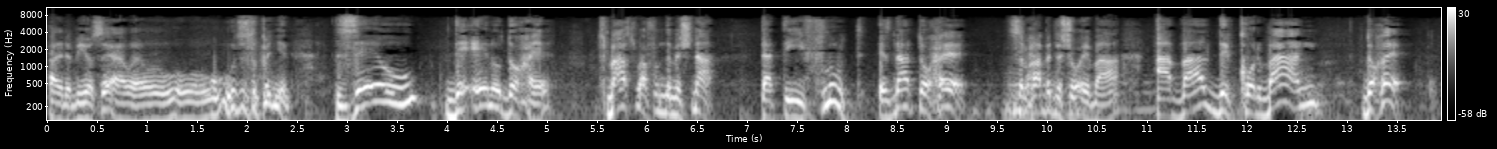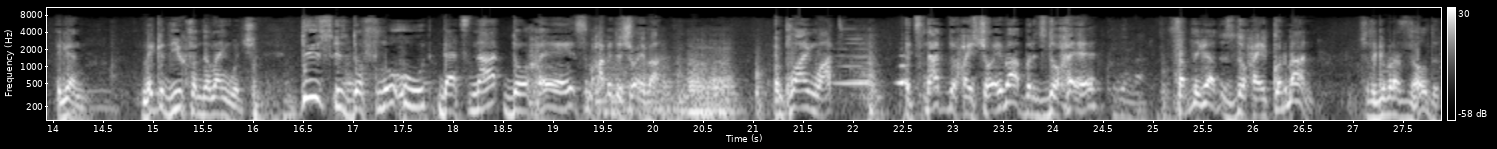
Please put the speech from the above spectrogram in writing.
Rabbi Yosef, uh, who's this opinion? Zeu de'eno dohe, it's masra from the Mishnah that the flute is not doche simcha bet shoeva, aval the korban doche. Again, make a diuk from the language. This is the flute that's not doche simcha bet shoeva. Implying what? It's not doche shoeva, but it's doche something else. It's doche korban. So the Gemara says, hold it.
